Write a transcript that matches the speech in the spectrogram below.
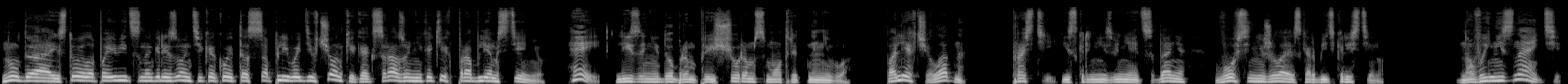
Ну да, и стоило появиться на горизонте какой-то сопливой девчонки, как сразу никаких проблем с тенью. «Эй!» — Лиза недобрым прищуром смотрит на него. «Полегче, ладно?» «Прости», — искренне извиняется Даня, вовсе не желая оскорбить Кристину. «Но вы не знаете».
